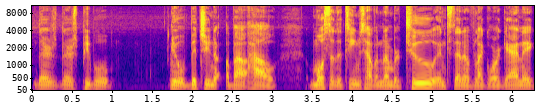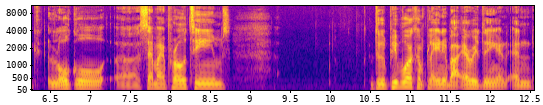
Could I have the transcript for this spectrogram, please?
There's there's people, you know, bitching about how most of the teams have a number two instead of like organic local uh, semi pro teams. Dude, people are complaining about everything, and and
